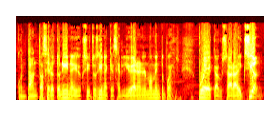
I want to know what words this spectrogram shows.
con tanta serotonina y oxitocina que se liberan en el momento, pues puede causar adicción.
